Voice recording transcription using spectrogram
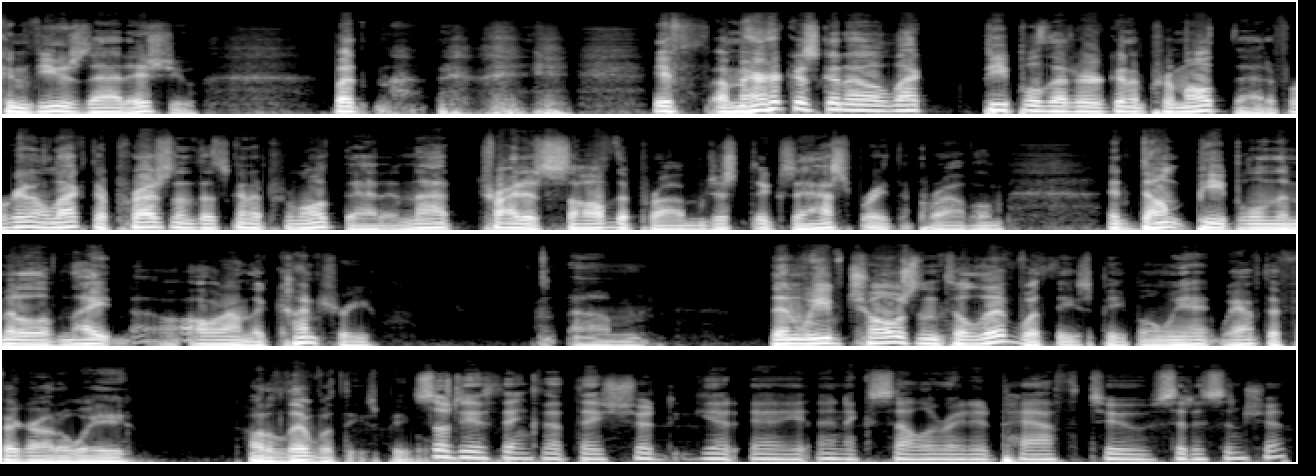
confuse that issue. But if America's going to elect people that are going to promote that, if we're going to elect a president that's going to promote that and not try to solve the problem, just exasperate the problem and dump people in the middle of night all around the country, um, then we've chosen to live with these people, and we ha- we have to figure out a way how to live with these people. So, do you think that they should get a an accelerated path to citizenship?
